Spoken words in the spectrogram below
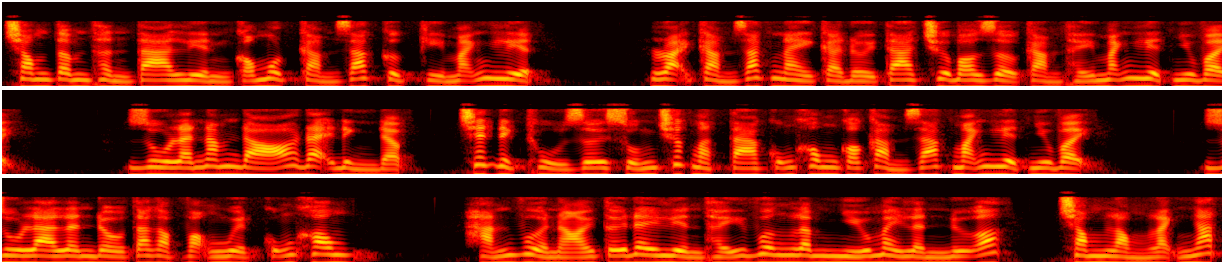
trong tâm thần ta liền có một cảm giác cực kỳ mãnh liệt. Loại cảm giác này cả đời ta chưa bao giờ cảm thấy mãnh liệt như vậy. Dù là năm đó đại đỉnh đập, chết địch thủ rơi xuống trước mặt ta cũng không có cảm giác mãnh liệt như vậy. Dù là lần đầu ta gặp vọng nguyệt cũng không. Hắn vừa nói tới đây liền thấy Vương Lâm nhíu mày lần nữa, trong lòng lạnh ngắt,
